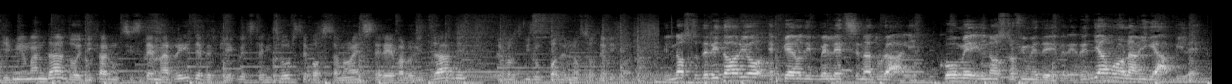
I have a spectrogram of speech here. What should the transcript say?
Il mio mandato è di fare un sistema a rete perché queste risorse possano essere valorizzate per lo sviluppo del nostro territorio. Il nostro territorio è pieno di bellezze naturali, come il nostro fiume Tevere. Rendiamolo navigabile.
